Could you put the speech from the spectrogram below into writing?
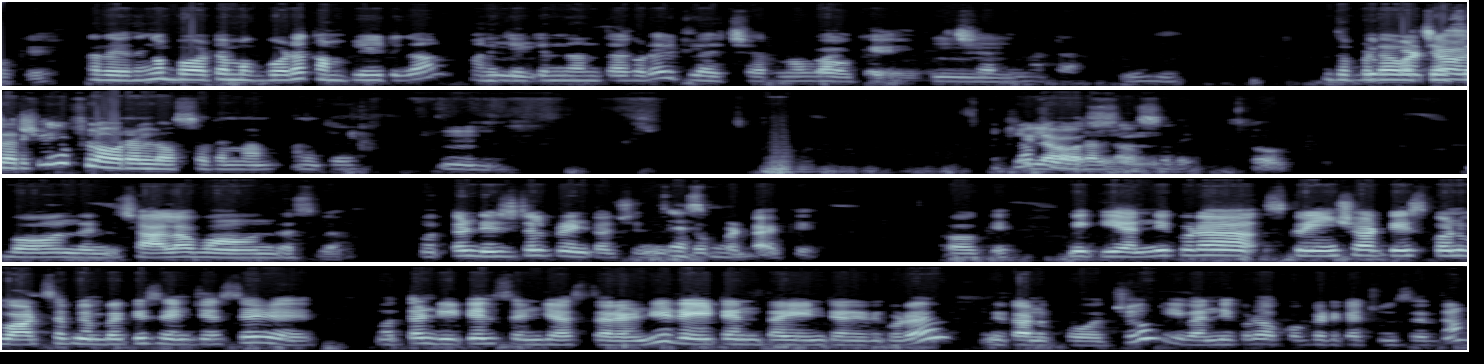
ఓకే. అదే విధంగా బాటమ్ కూడా కంప్లీట్గా మనకి. కింద అంతా కూడా ఇట్లా ఇచ్చారు మ్యామ్. ఇచ్చారు. అనమాట దుపట్టా వచ్చేసరికి ఫ్లోరల్ వస్తుంది మ్యామ్ మనకి. ఇట్లా ఫ్లోరల్ వస్తుంది. బాగుందండి. చాలా బాగుంది అసలు. మొత్తం డిజిటల్ ప్రింట్ వచ్చింది. దుపట్టాకి ఓకే. మీకు ఇవన్నీ కూడా స్క్రీన్ షాట్ తీసుకొని వాట్సాప్ నెంబర్కి సెండ్ చేస్తే మొత్తం డీటెయిల్స్ సెండ్ చేస్తారండి. రేట్ ఎంత ఏంటి అనేది కూడా మీరు కనుక్కోవచ్చు. ఇవన్నీ కూడా ఒక్కొక్కటిగా చూసేద్దాం.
